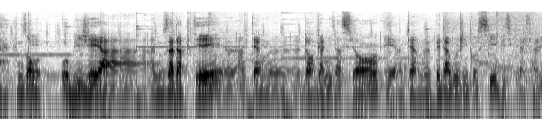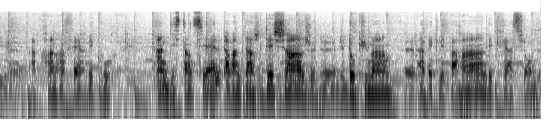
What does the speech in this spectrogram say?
nous ont obligés à, nous adapter euh, en termes d'organisation et en termes pédagogiques aussi, puisqu'il a fallu euh, apprendre à faire des cours en distanciel, davantage d'échanges de, documents euh, avec les parents, des créations de,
